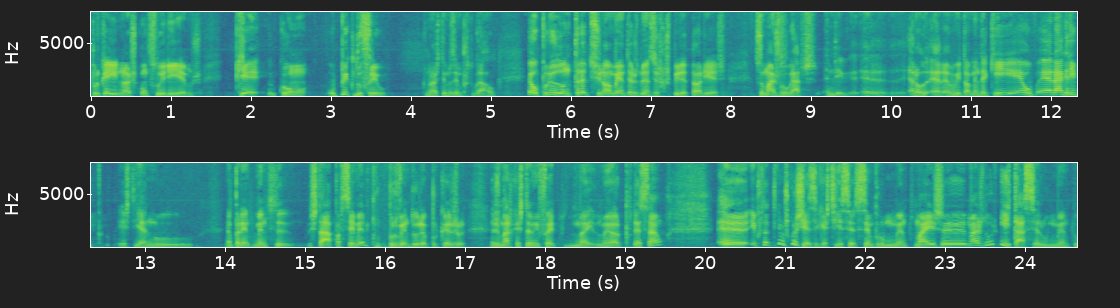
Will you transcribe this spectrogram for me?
porque aí nós confluiríamos que é com o pico do frio, que nós temos em Portugal, é o período onde tradicionalmente as doenças respiratórias são mais vulgares. Eh, era, era habitualmente aqui, é era a gripe. Este ano aparentemente está a aparecer menos, porventura porque as, as marcas têm um efeito de, maior proteção. Eh, e, portanto, tínhamos consciência que este ia ser sempre um momento mais, eh, mais duro. E está a ser um momento,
